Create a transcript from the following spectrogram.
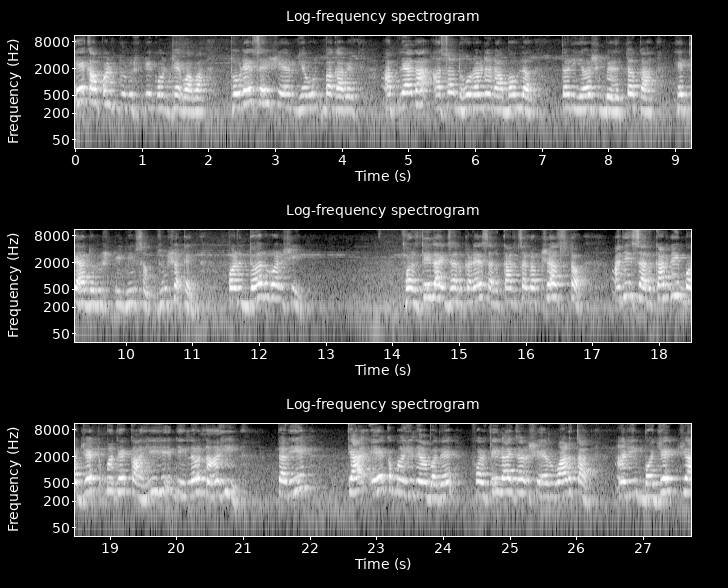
एक आपण दृष्टिकोन ठेवावा. थोडेसे शेअर घेऊन बघावेत. आपल्याला असं धोरण राबवलं तर यश मिळतं का हे त्या दृष्टीने समजू शकेल. पण दरवर्षी फर्टिलायझरकडे सरकारचं लक्ष असतं आणि सरकारने बजेटमध्ये काहीही दिलं नाही तरी त्या एक महिन्यामध्ये फर्टिलायझर शेअर वाढतात आणि बजेटच्या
